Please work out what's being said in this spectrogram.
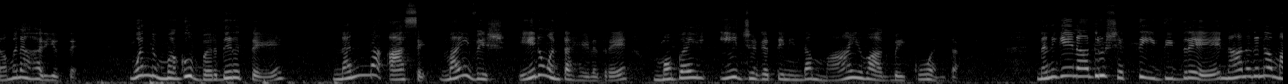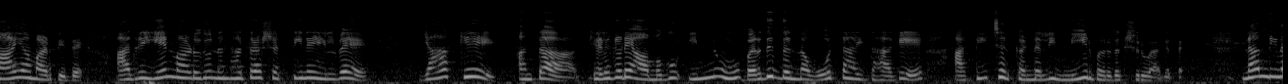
ಗಮನ ಹರಿಯುತ್ತೆ. ಒಂದು ಮಗು ಬರ್ದಿರುತ್ತೆ, ನನ್ನ ಆಸೆ ಮೈ ವಿಶ್ ಏನು ಅಂತ ಹೇಳಿದ್ರೆ, ಮೊಬೈಲ್ ಈ ಜಗತ್ತಿನಿಂದ ಮಾಯವಾಗಬೇಕು ಅಂತ. ನನಗೇನಾದರೂ ಶಕ್ತಿ ಇದ್ದಿದ್ರೆ ನಾನು ಅದನ್ನು ಮಾಯ ಮಾಡ್ತಿದ್ದೆ. ಆದರೆ ಏನು ಮಾಡೋದು? ನನ್ನ ಹತ್ರ ಶಕ್ತಿನೇ ಇಲ್ವೇ? ಯಾಕೆ ಅಂತ ಕೆಳಗಡೆ ಆ ಮಗು ಇನ್ನೂ ಬರೆದಿದ್ದನ್ನು ಓದ್ತಾ ಇದ್ದ ಹಾಗೆ ಆ ಟೀಚರ್ ಕಣ್ಣಲ್ಲಿ ನೀರು ಬರೋದಕ್ಕೆ ಶುರು ಆಗುತ್ತೆ ನಾನು ದಿನ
